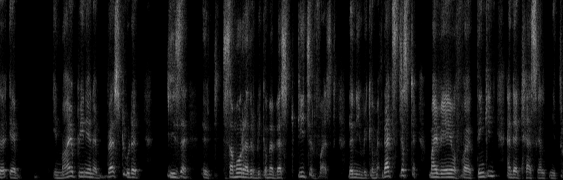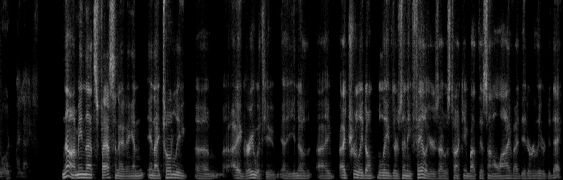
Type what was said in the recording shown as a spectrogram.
uh, in my opinion, a best student is a, a, some or other become a best teacher first. Then you become. That's just my way of uh, thinking, and that has helped me throughout my life. No, I mean that's fascinating, and and I totally um, I agree with you. Uh, you know, I I truly don't believe there's any failures. I was talking about this on a live I did earlier today.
